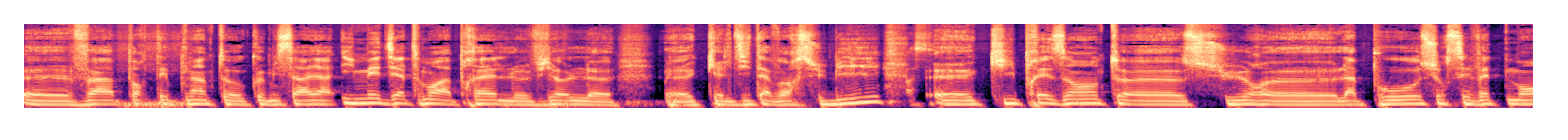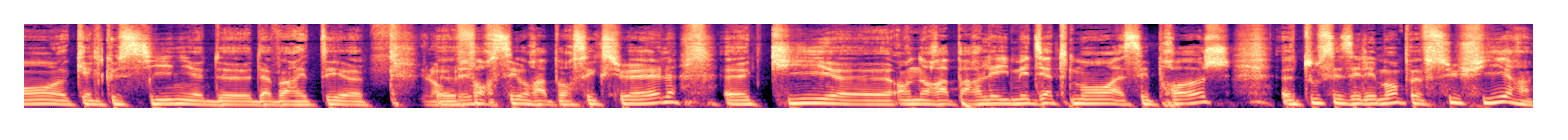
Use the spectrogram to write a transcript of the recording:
euh, va porter plainte au commissariat immédiatement après le viol euh, qu'elle dit avoir subi, euh, qui présente euh, sur euh, la peau, sur ses vêtements, euh, quelques signes de d'avoir été forcée au rapport sexuel, euh, qui euh, en aura parlé immédiatement à ses proches. Tous ces éléments peuvent suffire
